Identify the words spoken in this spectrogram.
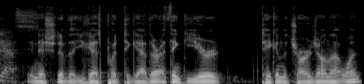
Yes. initiative that you guys put together? I think you're taking the charge on that one.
